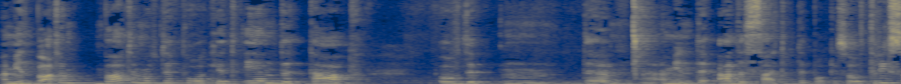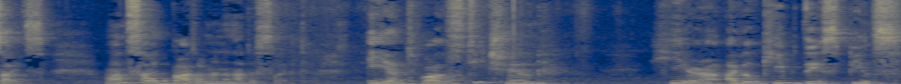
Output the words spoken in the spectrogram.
I mean bottom bottom of the pocket and the top of the um, the uh, I mean the other side of the pocket. So three sides. One side bottom and another side. And while stitching here I will keep these pins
